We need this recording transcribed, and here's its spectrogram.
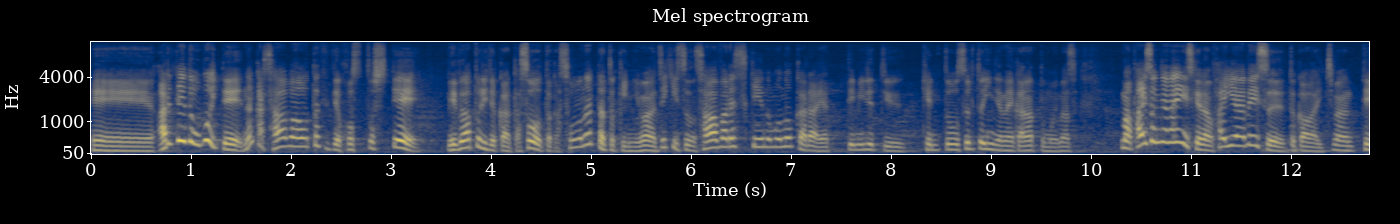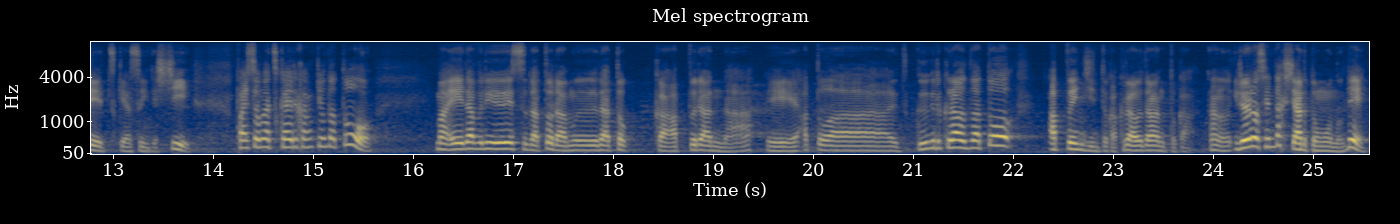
えー、ある程度覚えてなんかサーバーを立ててホストしてウェブアプリとか出そうとかそうなった時にはぜひそのサーバレス系のものからやってみるという検討をするといいんじゃないかなと思います。まあ、Python じゃないんですけど Firebase とかは一番手つけやすいですし Python が使える環境だと、まあ、AWS だと RAM だとかアップランナー、えー、あとは Google クラウドだとアップエンジンとかクラウドランとかあのいろいろ選択肢あると思うので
